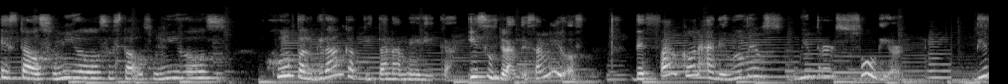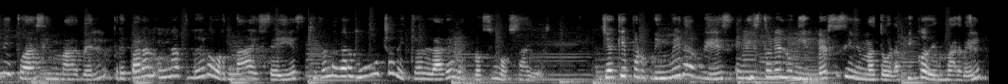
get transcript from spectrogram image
Estados Unidos, Estados Unidos, junto al gran Capitán América y sus grandes amigos, The Falcon and the Winter Soldier. Disney Plus y Marvel preparan una nueva jornada de series que van a dar mucho de qué hablar en los próximos años, ya que por primera vez en la historia del universo cinematográfico de Marvel,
